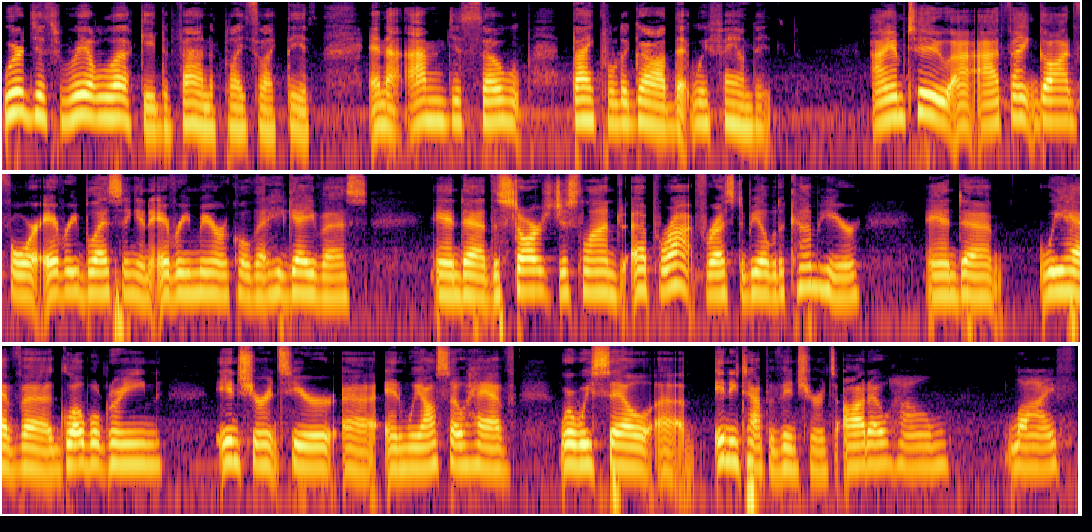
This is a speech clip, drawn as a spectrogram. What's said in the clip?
We're just real lucky to find a place like this. And I, I'm just so thankful to God that we found it. I am too. I, I thank God for every blessing and every miracle that He gave us. And uh, the stars just lined up right for us to be able to come here. And uh, we have uh, Global Green insurance here, uh, and we also have where we sell uh, any type of insurance auto, home, life,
